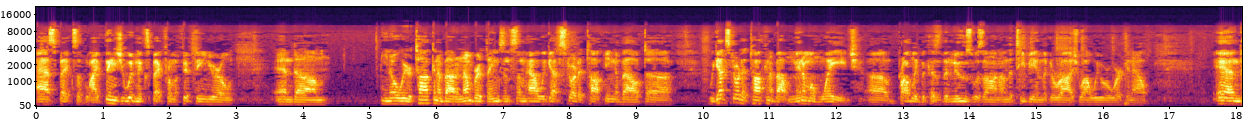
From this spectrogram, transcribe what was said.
aspects of life, things you wouldn't expect from a 15 year old, and. Um, you know, we were talking about a number of things, and somehow we got started talking about uh, we got started talking about minimum wage, uh, probably because the news was on on the TV in the garage while we were working out. And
